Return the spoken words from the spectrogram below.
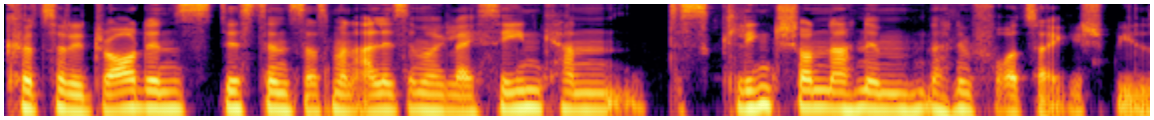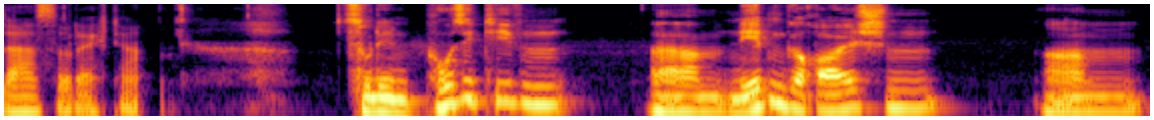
kürzere Draw-Distance, dass man alles immer gleich sehen kann. Das klingt schon nach einem, nach einem Vorzeigespiel, da hast du recht, ja. Zu den positiven ähm, Nebengeräuschen ähm,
